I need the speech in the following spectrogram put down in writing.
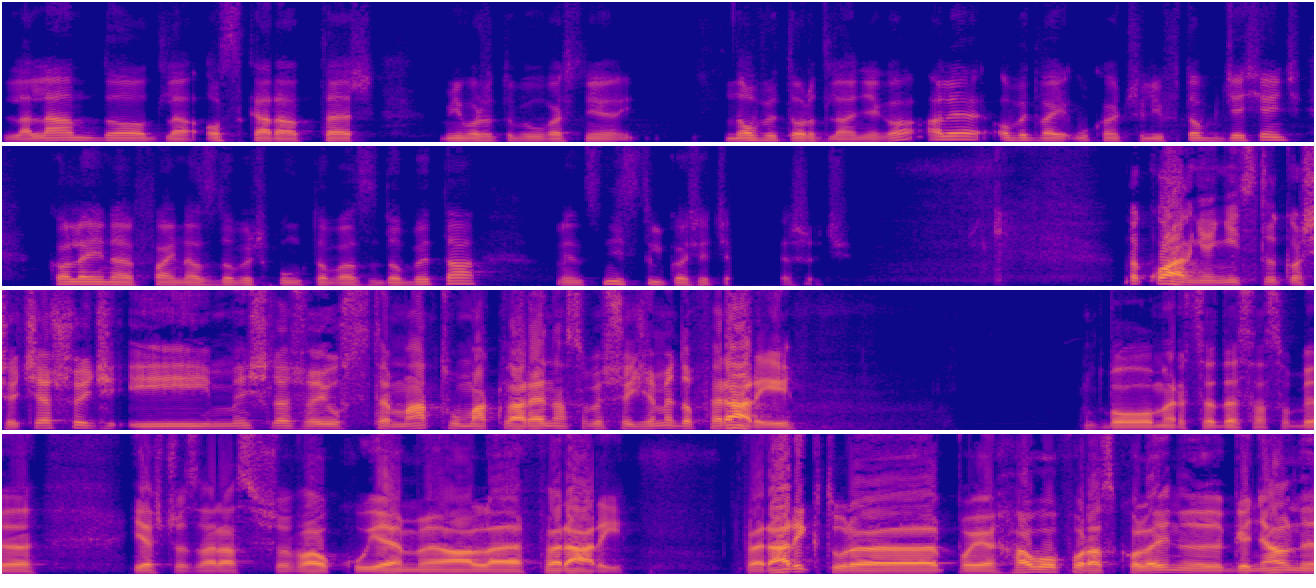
dla Lando, dla Oscara też, mimo że to był właśnie nowy tor dla niego, ale obydwaj ukończyli w top 10. Kolejna fajna zdobycz punktowa zdobyta, więc nic tylko się cieszyć. Dokładnie, nic tylko się cieszyć i myślę, że już z tematu McLarena sobie przejdziemy do Ferrari, bo Mercedesa sobie jeszcze zaraz przewałkujemy, ale Ferrari. Ferrari, które pojechało po raz kolejny genialny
